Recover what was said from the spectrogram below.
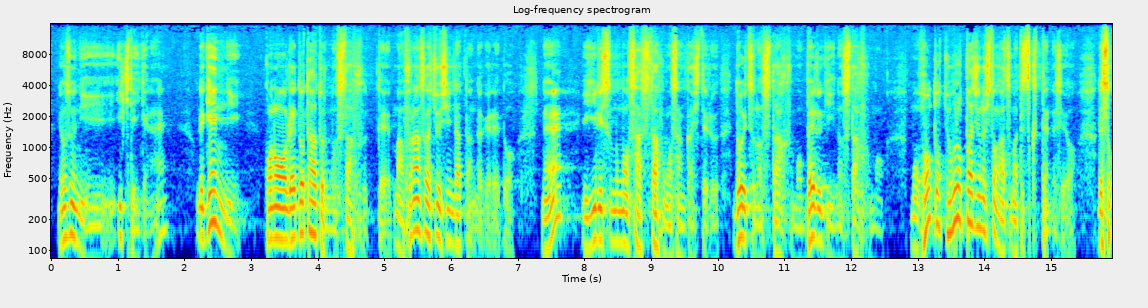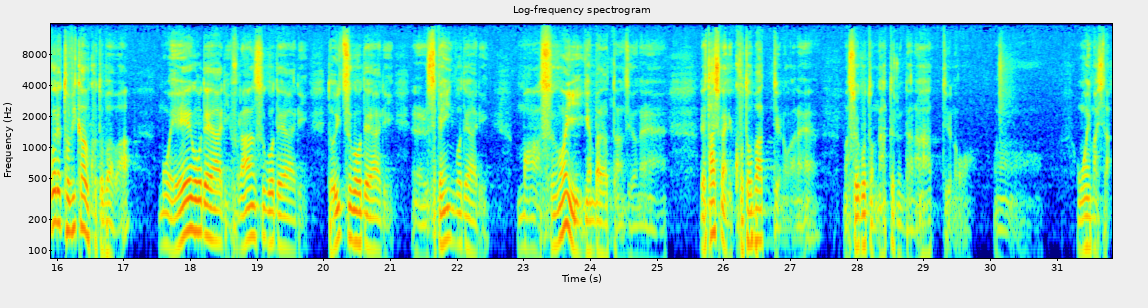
要するに生きていけない。で現にこのレッドタートルのスタッフって、まあ、フランスが中心だったんだけれど、ね、イギリスのスタッフも参加してる。ドイツのスタッフもベルギーのスタッフももう本当ヨーロッパ中の人が集まって作ってるんですよ。でそこで飛び交う言葉はもう英語でありフランス語でありドイツ語でありスペイン語でありまあすごい現場だったんですよね。で確かに言葉っていうのがね、まあ、そういうことになってるんだなっていうのを、うん、思いました。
